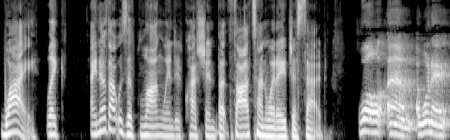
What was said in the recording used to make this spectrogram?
Why? Like, I know that was a long winded question, but thoughts on what I just said? Well, um, I want to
